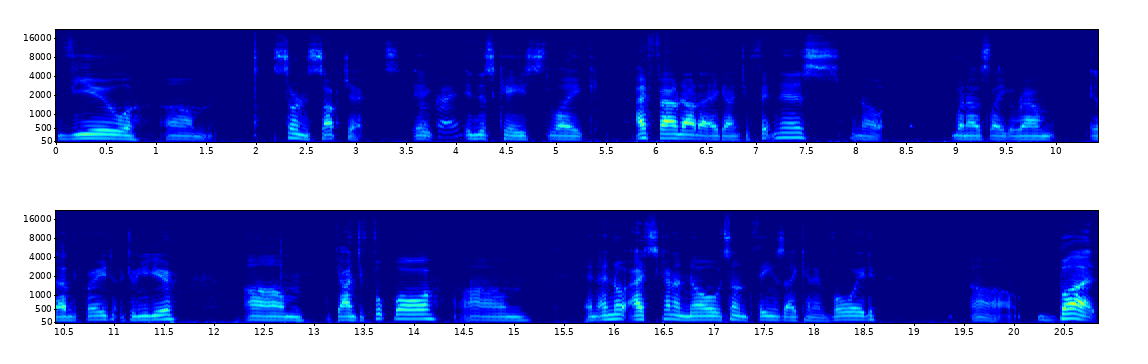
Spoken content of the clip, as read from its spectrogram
view um certain subjects. It, Okay. In this case, like I found out I got into fitness, you know, when I was like around eleventh grade, junior year. Um, got into football. Um, and I know I kind of know some things I can avoid. Um, but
